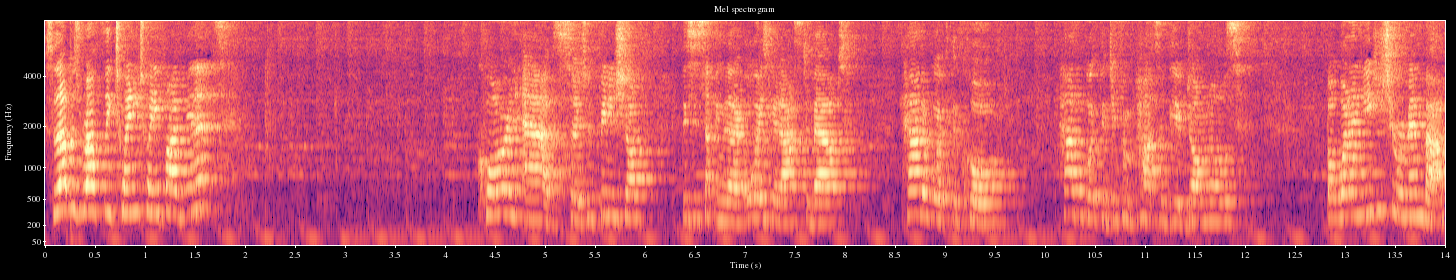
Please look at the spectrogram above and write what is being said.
So that was roughly 20, 25 minutes. Core and abs. So to finish off, this is something that I always get asked about. How to work the core, how to work the different parts of the abdominals. But what I need you to remember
